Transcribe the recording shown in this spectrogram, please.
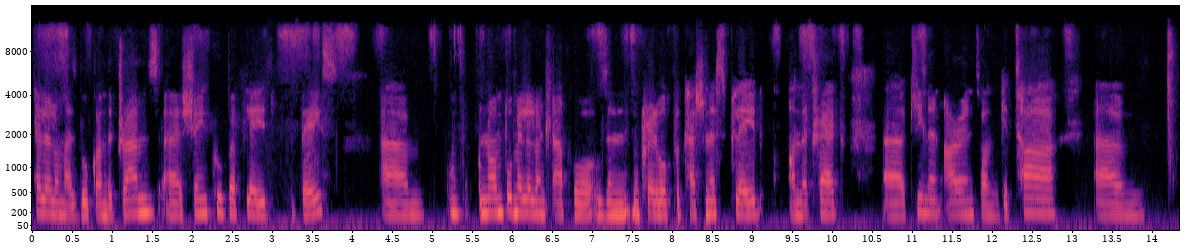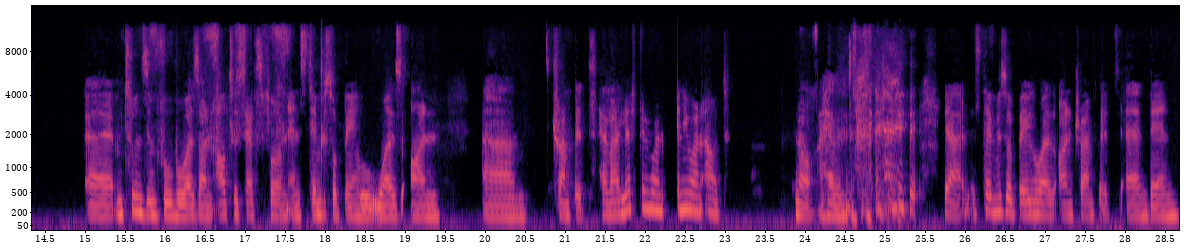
Pelelo Mazbuk on the drums. Uh, Shane Cooper played bass. Um, Nompumelelo Nhlapo, who's an incredible percussionist, played on the track. Uh, Keenan Ahrends on guitar. Um, uh, Mtunzi Mvubu was on alto saxophone and Stembiso Bengu was on um, trumpet. Have I left everyone, anyone out? No, I haven't. yeah, Stembiso Bengu was on trumpet and then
